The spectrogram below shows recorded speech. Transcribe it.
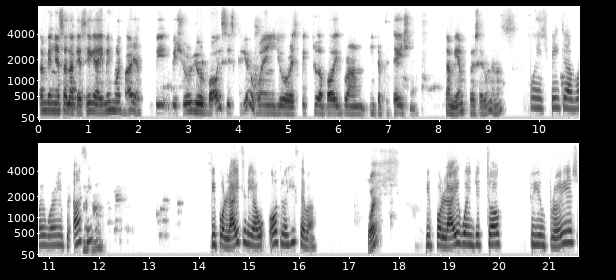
También esa la que sigue. Ahí mismo hay varias. Be, be sure your voice is clear when you speak to avoid wrong interpretation. También puede ser una, ¿no? When speak to avoid wearing. Ah, sí. Be polite sería otro, dijiste, va. What? Be polite when you talk to your employees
